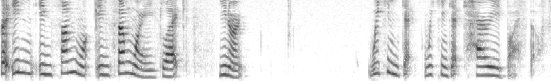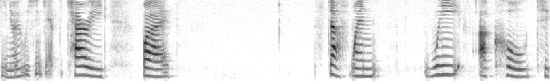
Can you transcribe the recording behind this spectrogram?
but in in some in some ways, like you know, we can get we can get carried by stuff. You know, we can get carried by stuff when we are called to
